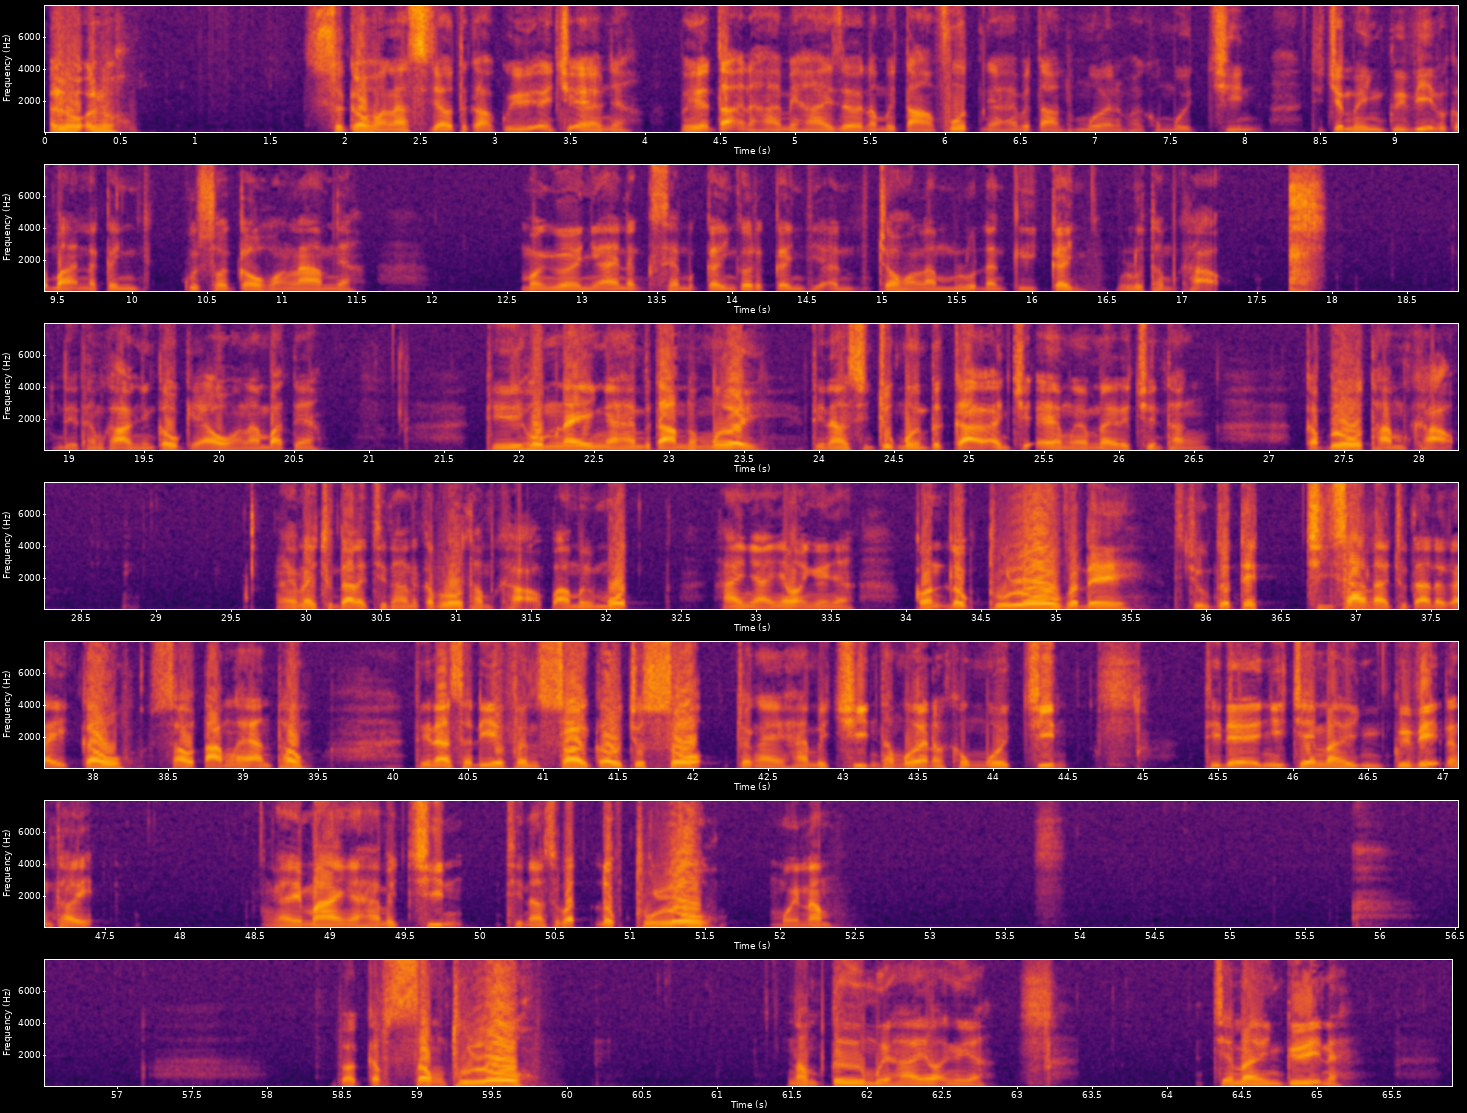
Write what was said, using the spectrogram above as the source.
Alo alo. Sư cầu Hoàng Lan xin chào tất cả quý vị anh chị em nhé. Và hiện tại là 22 giờ 58 phút, ngày 28 tháng 10 năm 2019 Thì trên hình quý vị và các bạn là kênh của soi cầu Hoàng Lam nhé. Mọi người, những ai đang xem một kênh coi được kênh thì ấn cho Hoàng Lam một nút đăng ký kênh, Một nút tham khảo. Để tham khảo những câu kèo Hoàng Lam bắt nhé. Thì hôm nay, ngày 28 tháng 10 Thì Nam xin chúc mừng tất cả anh chị em ngày hôm nay là chiến thắng cặp lô tham khảo. Ngày hôm nay chúng ta đã chiến thắng được cặp lô tham khảo 31 hai nháy nha mọi người nhé Còn độc thủ lô và đề thì chúng rất tiếc chính xác là chúng ta đã gáy cầu sau 8 ngày ăn thông. Thì ta sẽ đi phần soi cầu chốt số cho ngày 29 tháng 10 năm 2019. Thì để như trên màn hình quý vị đang thấy, Ngày mai ngày 29 thì Nam sẽ bắt độc thủ lô 10 và cặp song thủ lô. 54 12 mọi người nhé trên màn hình quý vị này.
